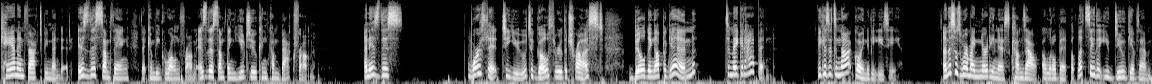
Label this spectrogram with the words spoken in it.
can in fact be mended? Is this something that can be grown from? Is this something you two can come back from? And is this worth it to you to go through the trust building up again to make it happen. Because it's not going to be easy. And this is where my nerdiness comes out a little bit, but let's say that you do give them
